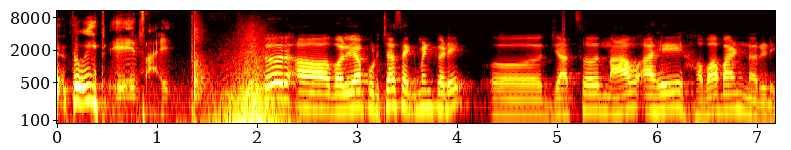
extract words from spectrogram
तो इथेच आहे. तर वळूया पुढच्या सेगमेंटकडे ज्याचं नाव आहे हवाबाण नरडे.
